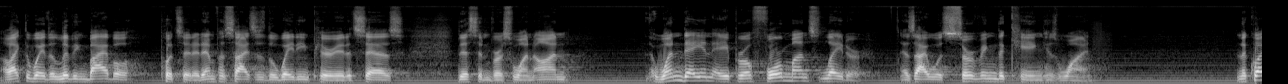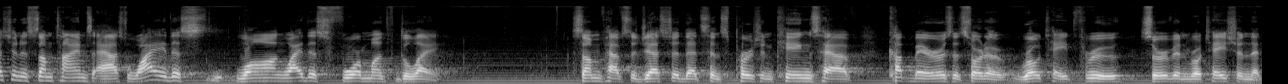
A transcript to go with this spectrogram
I like the way the Living Bible puts it. It emphasizes the waiting period. It says this in verse 1 On one day in April, four months later, as I was serving the king his wine. And the question is sometimes asked why this long, why this four month delay? Some have suggested that since Persian kings have cupbearers that sort of rotate through, serve in rotation, that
